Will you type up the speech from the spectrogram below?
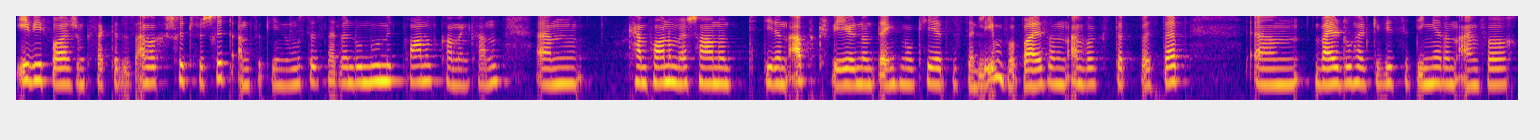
eh wie vorher schon gesagt habe, das einfach Schritt für Schritt anzugehen. Du musst jetzt nicht, wenn du nur mit Pornos kommen kannst, ähm, kein Porno mehr schauen und die dann abquälen und denken, okay, jetzt ist dein Leben vorbei, sondern einfach Step by Step, ähm, weil du halt gewisse Dinge dann einfach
